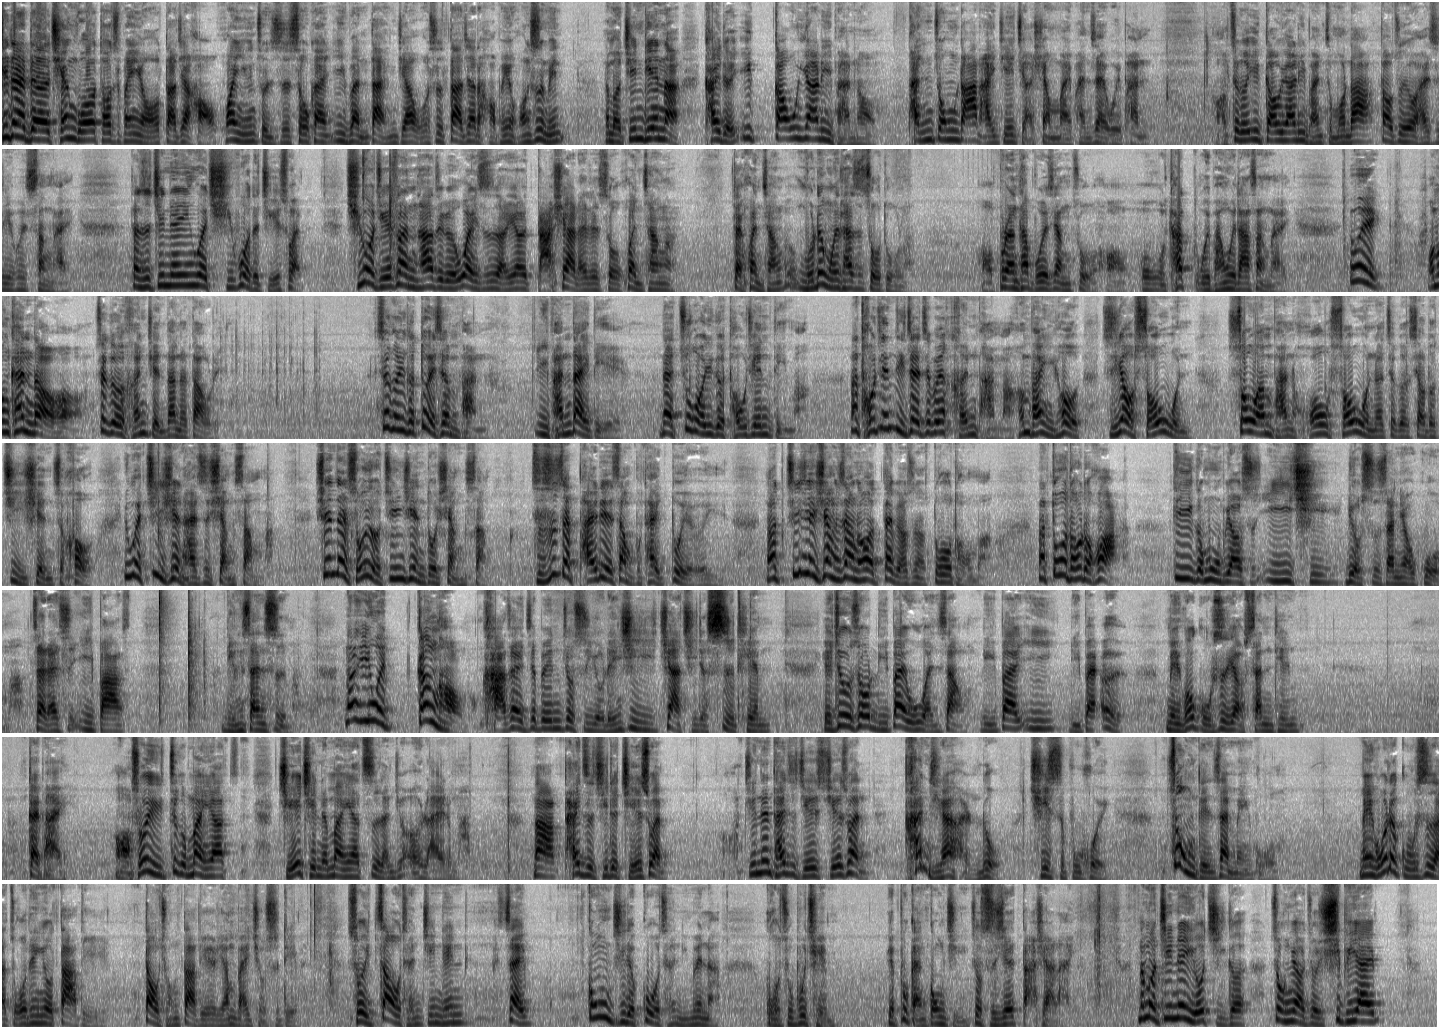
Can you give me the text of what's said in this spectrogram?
亲爱的全国投资朋友，大家好，欢迎准时收看《亿万大赢家》，我是大家的好朋友黄世明。那么今天呢，开的一高压力盘哦，盘中拉台阶假象，买盘在尾盘，啊，这个一高压力盘怎么拉，到最后还是会上来。但是今天因为期货的结算，期货结算它这个外资啊要打下来的时候换仓啊，再换仓，我认为它是做多了，哦，不然它不会这样做哦，我它尾盘会拉上来，因为。我们看到哈，这个很简单的道理，这个一个对称盘，以盘代跌，那做一个头肩底嘛。那头肩底在这边横盘嘛，横盘以后只要守稳，收完盘后守稳了这个叫做季线之后，因为季线还是向上嘛。现在所有均线都向上，只是在排列上不太对而已。那季线向上的话，代表是多头嘛。那多头的话。第一个目标是一七六四三要过嘛，再来是一八零三四嘛。那因为刚好卡在这边，就是有连续假期的四天，也就是说礼拜五晚上、礼拜一、礼拜二，美国股市要三天盖牌哦，所以这个卖压节前的卖压自然就而来了嘛。那台子期的结算啊，今天台子结结算看起来很弱，其实不会，重点在美国。美国的股市啊，昨天又大跌，道琼大跌了两百九十点，所以造成今天在攻击的过程里面呢，裹足不前，也不敢攻击，就直接打下来。那么今天有几个重要，就是 CPI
